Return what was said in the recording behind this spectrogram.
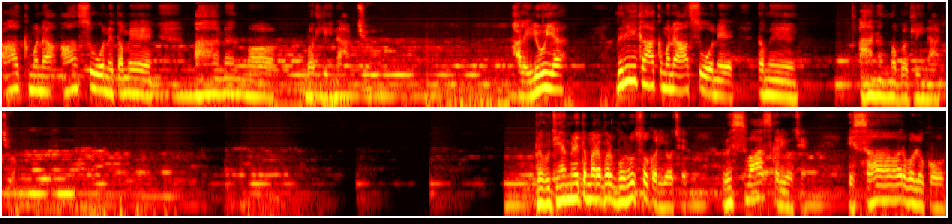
આંખમાંના આંસુઓને તમે આનંદમાં બદલી નાખજો. હાલેલુયા. દરેક આંખમાંના આંસુઓને તમે આનંદમાં બદલી નાખજો. પ્રભુ જેમણે તમારા પર ભરોસો કર્યો છે, વિશ્વાસ કર્યો છે, એ સર્વ લોકો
